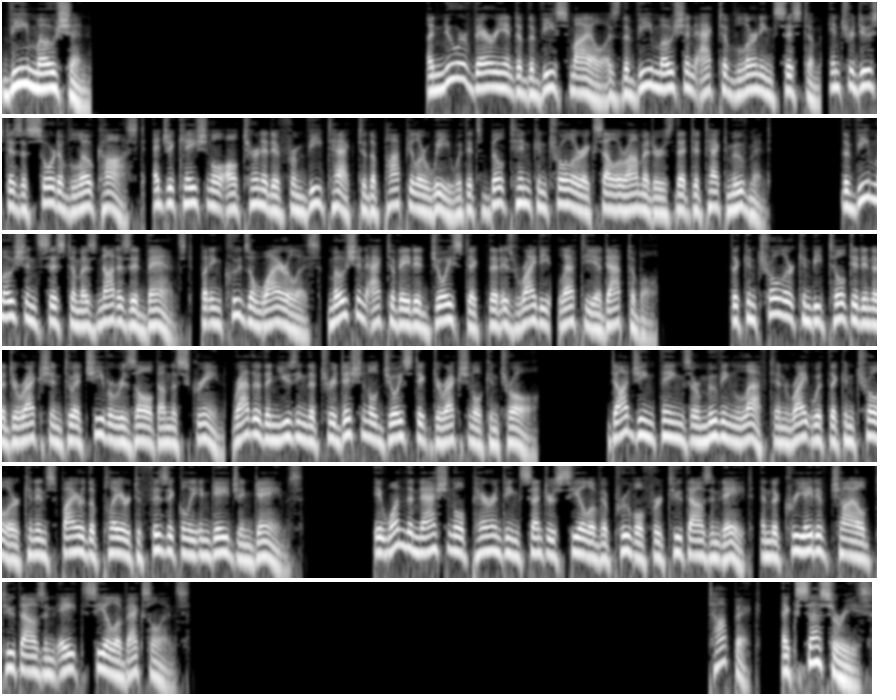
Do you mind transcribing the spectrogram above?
V-Motion A newer variant of the V-Smile is the V-Motion Active Learning System, introduced as a sort of low-cost, educational alternative from V-Tech to the popular Wii with its built-in controller accelerometers that detect movement. The V-Motion system is not as advanced, but includes a wireless, motion-activated joystick that is righty-lefty adaptable. The controller can be tilted in a direction to achieve a result on the screen, rather than using the traditional joystick directional control. Dodging things or moving left and right with the controller can inspire the player to physically engage in games. It won the National Parenting Center's Seal of Approval for 2008, and the Creative Child 2008 Seal of Excellence. Accessories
